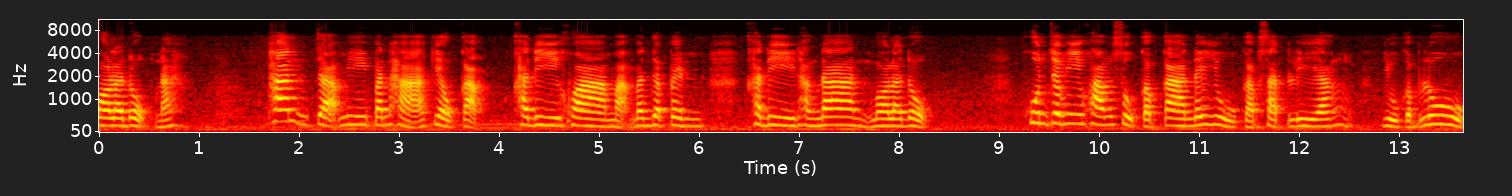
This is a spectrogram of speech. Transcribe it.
มรดกนะ ท่านจะมีปัญหาเกี่ยวกับ คดีความอะมันจะเป็นคดีทางด้านมรดก คุณจะมีความสุขกับการได้อยู่กับสัตว์เลี้ยง อยู่กับลูก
